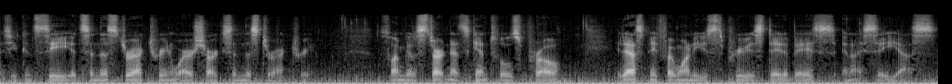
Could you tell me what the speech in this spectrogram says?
As you can see, it's in this directory and Wireshark's in this directory. So I'm going to start NetScanTools Pro. It asks me if I want to use the previous database, and I say yes.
